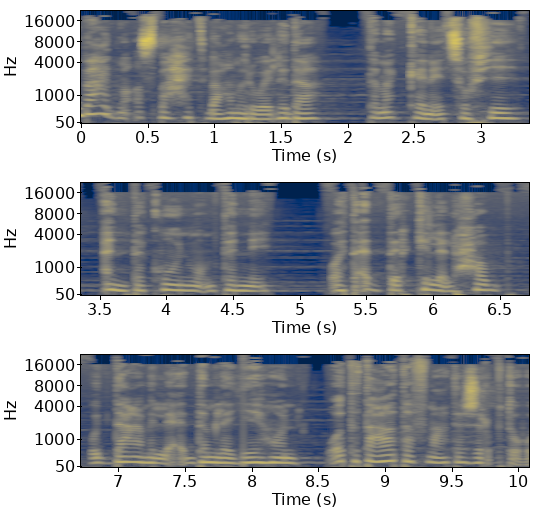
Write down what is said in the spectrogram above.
من بعد ما أصبحت بعمر والدها تمكنت صوفي أن تكون ممتنة وتقدر كل الحب والدعم اللي قدم إياهم وتتعاطف مع تجربته.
